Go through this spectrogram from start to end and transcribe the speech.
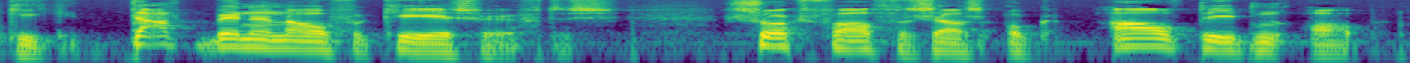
Kijk, dat binnen nou verkeershufters. Soks valt vanzelfs ook altijd op.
